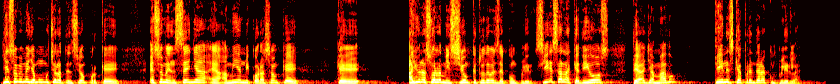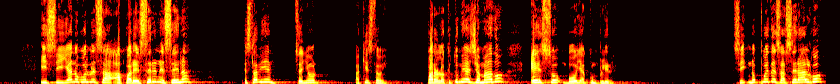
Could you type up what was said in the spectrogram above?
Y eso a mí me llamó mucho la atención porque eso me enseña eh, a mí en mi corazón que, que hay una sola misión que tú debes de cumplir. Si es a la que Dios te ha llamado, tienes que aprender a cumplirla. Y si ya no vuelves a aparecer en escena, está bien, Señor, aquí estoy. Para lo que tú me has llamado, eso voy a cumplir. Si no puedes hacer algo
